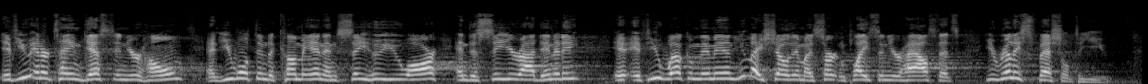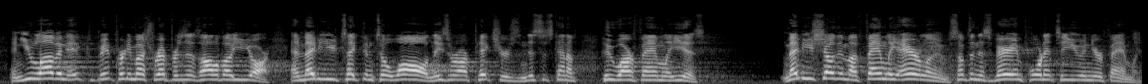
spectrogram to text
If you entertain guests in your home and you want them to come in and see who you are and to see your identity, if you welcome them in, you may show them a certain place in your house that's you're really special to you. And you love it, it pretty much represents all of who you are. And maybe you take them to a wall, and these are our pictures, and this is kind of who our family is. Maybe you show them a family heirloom, something that's very important to you and your family.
